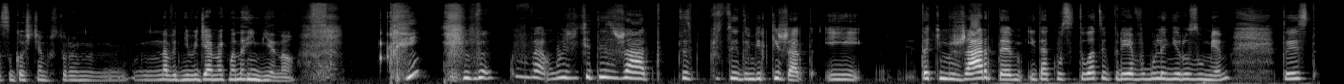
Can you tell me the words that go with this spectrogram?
z gościem, z którym nawet nie wiedziałam, jak ma na imię, no. Kurwa, mówicie, to jest żart. To jest po prostu jeden wielki żart. I takim żartem i taką sytuacją, której ja w ogóle nie rozumiem, to jest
